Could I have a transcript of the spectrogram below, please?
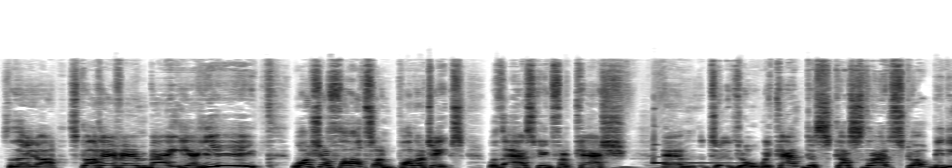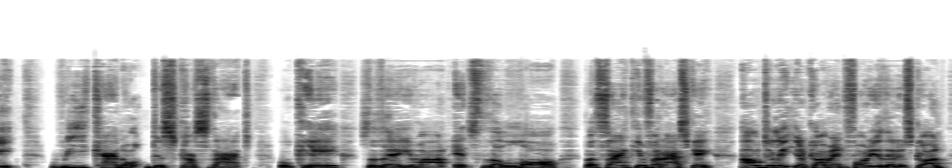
So there you are. Scott FM back. Yahee! What's your thoughts on politics with asking for cash? Um, so we can't discuss that, Scott Beatty. We cannot discuss that. Okay? So there you are. It's the law. But thank you for asking. I'll delete your comment for you that it's gone.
